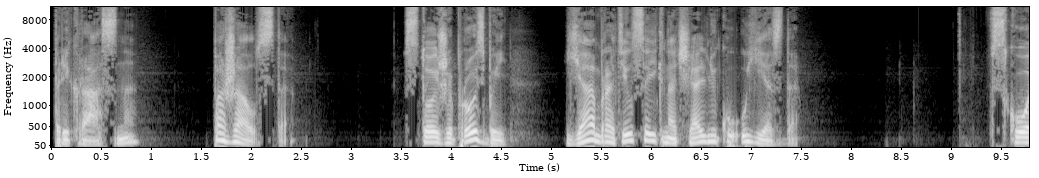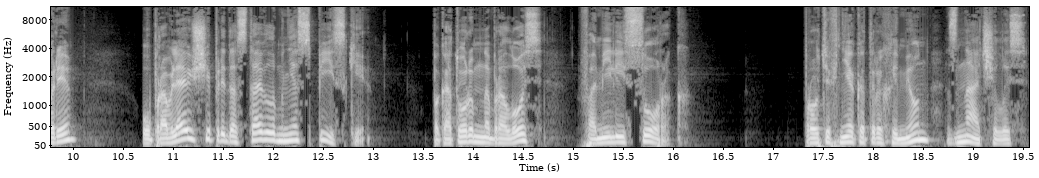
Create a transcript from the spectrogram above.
Прекрасно. Пожалуйста. С той же просьбой я обратился и к начальнику уезда. Вскоре управляющий предоставил мне списки, по которым набралось фамилий 40. Против некоторых имен значилось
